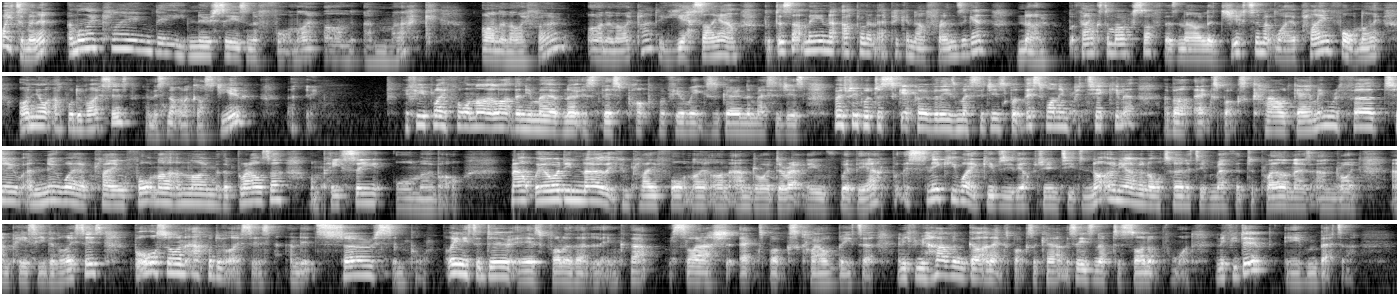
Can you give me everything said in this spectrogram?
Wait a minute, am I playing the new season of Fortnite on a Mac, on an iPhone, on an iPad? Yes, I am. But does that mean that Apple and Epic are now friends again? No. But thanks to Microsoft, there's now a legitimate way of playing Fortnite on your Apple devices, and it's not going to cost you a thing. If you play Fortnite a lot then you may have noticed this pop up a few weeks ago in the messages. Most people just skip over these messages but this one in particular about Xbox Cloud Gaming referred to a new way of playing Fortnite online with a browser on PC or mobile. Now, we already know that you can play Fortnite on Android directly with the app, but this sneaky way gives you the opportunity to not only have an alternative method to play on those Android and PC devices, but also on Apple devices, and it's so simple. All you need to do is follow that link, that slash Xbox Cloud Beta, and if you haven't got an Xbox account, it's easy enough to sign up for one, and if you do, even better.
